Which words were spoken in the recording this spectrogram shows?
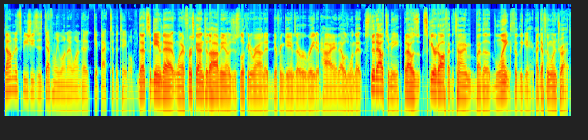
Dominant Species is definitely one I want to get back to the table. That's the game that when I first got into the hobby and I was just looking around at different games that were rated high, that was one that stood out to me. But I was scared off at the time by the length of the game. I definitely want to try it.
